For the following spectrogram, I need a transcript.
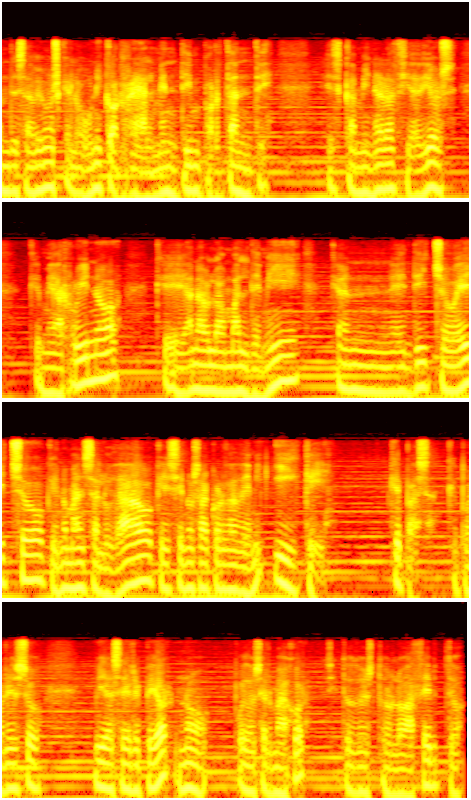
donde sabemos que lo único realmente importante es caminar hacia Dios, que me arruino, que han hablado mal de mí, que han dicho, hecho, que no me han saludado, que se nos ha acordado de mí. ¿Y qué? ¿Qué pasa? ¿Que por eso voy a ser peor? No, puedo ser mejor si todo esto lo acepto.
